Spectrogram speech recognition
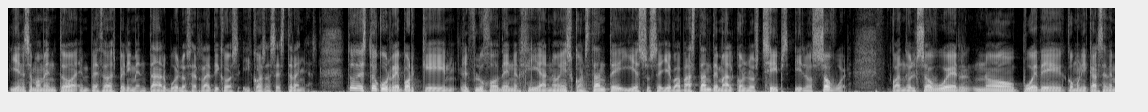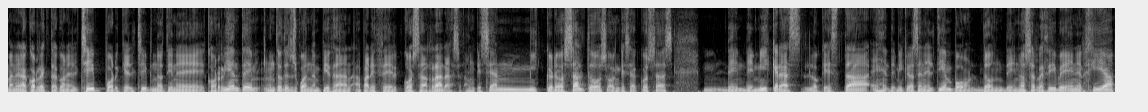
y en ese momento empezó a experimentar vuelos erráticos y cosas extrañas. Todo esto ocurre porque el flujo de energía no es constante y es eso se lleva bastante mal con los chips y los software cuando el software no puede comunicarse de manera correcta con el chip porque el chip no tiene corriente, entonces es cuando empiezan a aparecer cosas raras. Aunque sean microsaltos, aunque sean cosas de, micras, lo que está de micras en el tiempo, donde no se recibe energía,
